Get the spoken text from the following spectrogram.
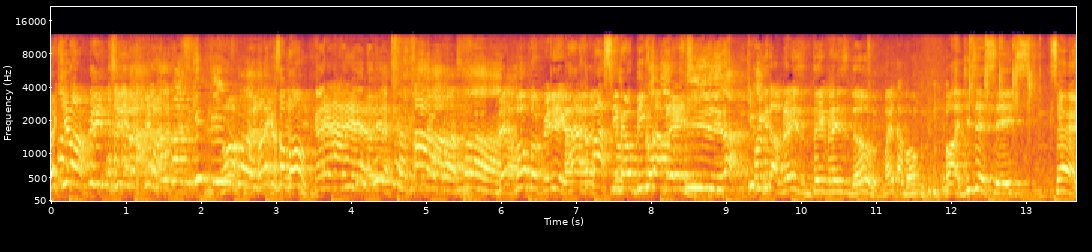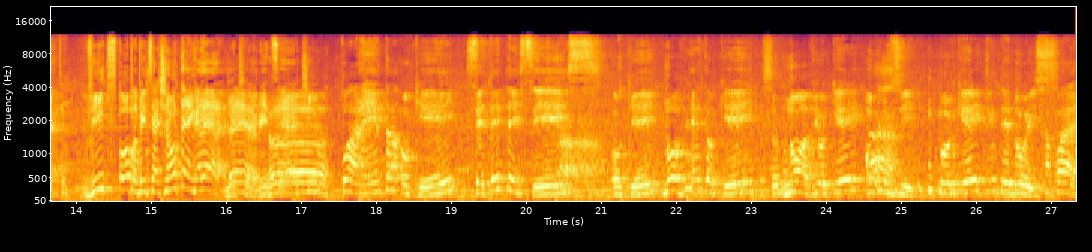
Aqui, ó. Mentira. Eu quase que fiz, mano. Olha que eu sou bom. Ah, mano. Vamos conferir, Arrasta galera. pra cima, é o bingo da Blaze. Que Big da Blaze? Não tem Blaze não, mas tá bom. Ó, 16, certo. 20, opa, 27 não tem, galera. Mentira, 27, Ah. 40, ok. 76, ok. 90, ok. 9, ok. 11, ok. 32, Rapaz,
